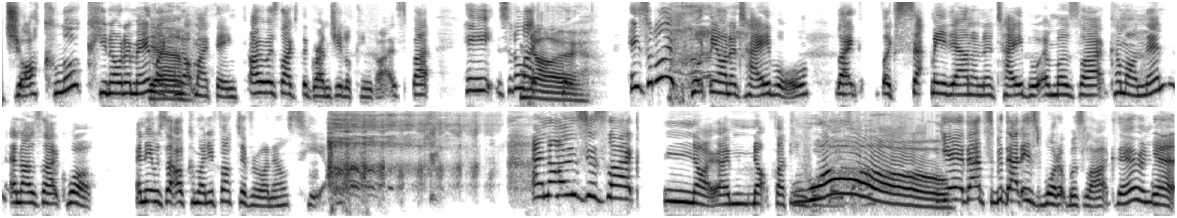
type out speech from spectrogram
jock look. You know what I mean? Yeah. Like not my thing. I always liked the grungy looking guys, but he sort of like no. he sort of like put me on a table, like like sat me down on a table and was like, "Come on, then." And I was like, "What?" And he was like, "Oh, come on, you fucked everyone else here." and I was just like, "No, I'm not fucking." Whoa. Yeah, that's but that is what it was like there. And Yeah.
